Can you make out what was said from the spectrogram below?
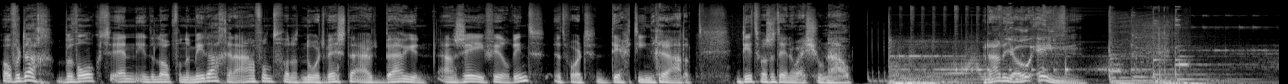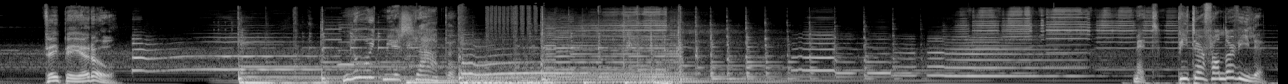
Overdag bewolkt en in de loop van de middag en avond van het noordwesten uit buien. Aan zee veel wind. Het wordt 13 graden. Dit was het NOS Journaal. Radio 1. VPRO. Nooit meer slapen. Met Pieter van der Wielen.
